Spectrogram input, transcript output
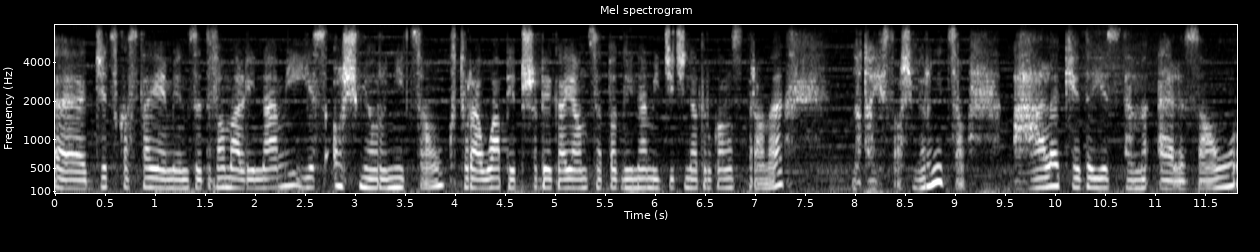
e, dziecko staje między dwoma linami i jest ośmiornicą, która łapie przebiegające pod linami dzieci na drugą stronę, no to jest ośmiornicą. Ale kiedy jestem Elzą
